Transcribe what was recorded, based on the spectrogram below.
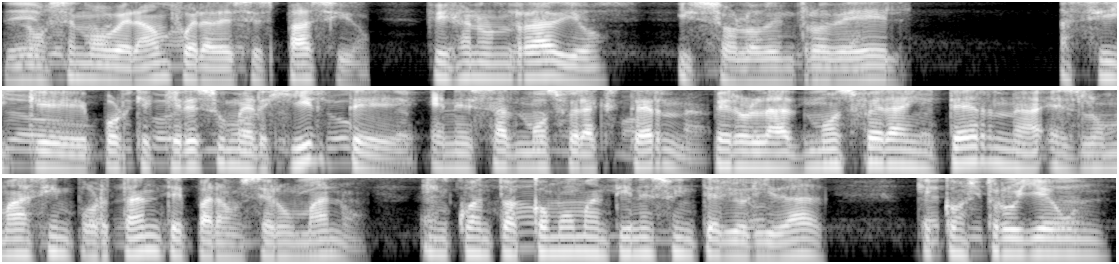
No se moverán fuera de ese espacio. Fijan un radio y solo dentro de él. Así que, porque quieres sumergirte en esa atmósfera externa, pero la atmósfera interna es lo más importante para un ser humano en cuanto a cómo mantiene su interioridad, que construye un,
